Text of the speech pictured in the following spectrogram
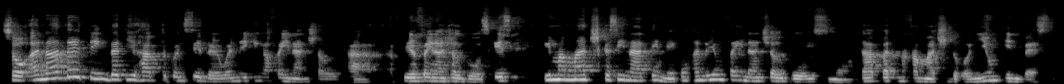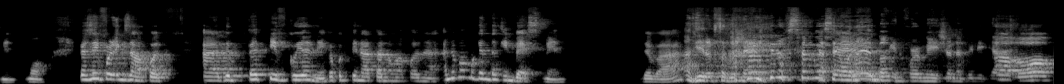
So another thing that you have to consider when making a financial uh, your financial goals is Imamatch kasi natin eh, kung ano yung financial goals mo, dapat nakamatch doon yung investment mo. Kasi for example, uh, the pet peeve ko yan eh, kapag tinatanong ako na, ano ba magandang investment? Di ba? Ang hirap sagutin. Ang hirap sagutin. Kasi wala ibang information na binigay. Oo.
